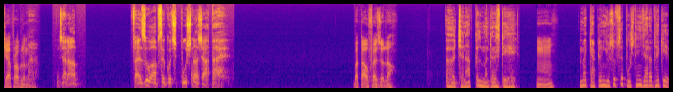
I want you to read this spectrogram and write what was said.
क्या प्रॉब्लम है? जनाब फैजू आपसे कुछ पूछना चाहता है। बताओ फैजुल्ला जनाब कल मदर्स डे है। हम्म। मैं कैप्टन यूसुफ से पूछने ही जा रहा था कि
